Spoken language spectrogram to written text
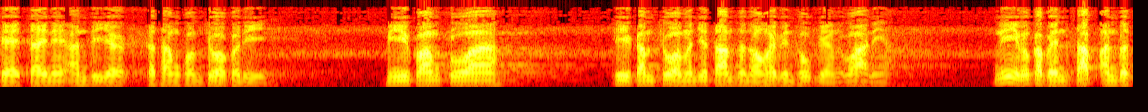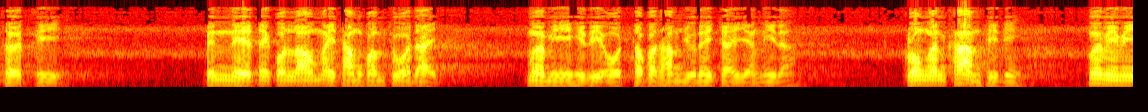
แก่ใจในอันที่จะกระทำความชั่วก็ดี มีความกลัวที่กรรมชั่วมันจะตามสนองให้เป็นทุกข์อย่างว่าเนี่ย นี่มันก็เป็นทรัพย์อันประเสริฐที่ เป็นเหตุให้คนเราไม่ทำความชั่วได้ เมื่อมีหิริโอตตปธรรมอยู่ในใจอย่างนี้แล้วกรงกันข้ามที่ดี เมื่อไม่มี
